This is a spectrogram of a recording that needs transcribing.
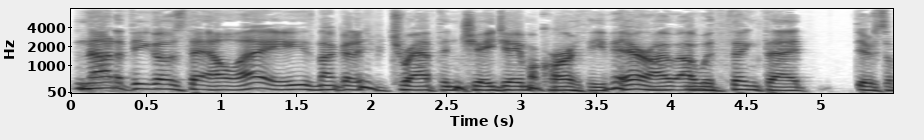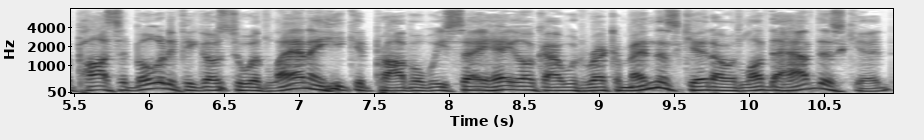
Not if he goes to L.A. He's not going to be drafting J.J. McCarthy there. I, I would think that there's a possibility if he goes to Atlanta, he could probably say, "Hey, look, I would recommend this kid. I would love to have this kid,"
